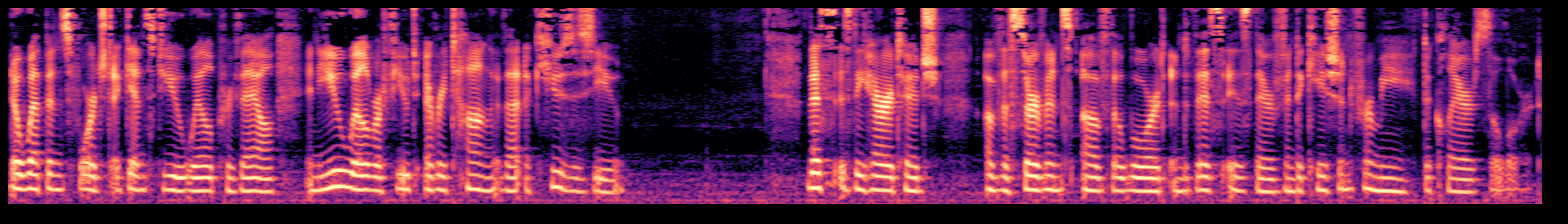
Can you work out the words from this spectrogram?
No weapons forged against you will prevail, and you will refute every tongue that accuses you. This is the heritage of the servants of the Lord, and this is their vindication for me, declares the Lord.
